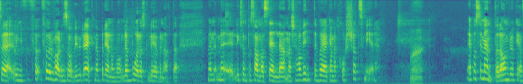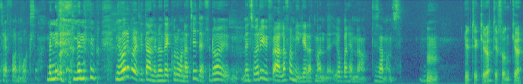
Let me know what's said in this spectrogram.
sådär. För, förr var det så, vi räknade på det någon gång, där båda skulle övernatta. Men, men liksom på samma ställe, annars har vi inte vägarna korsats mer. Nej. Är på Cementadagen brukar jag träffa honom också. Men, nu, men nu, nu, har det varit lite annorlunda i coronatider. För då, men så är det ju för alla familjer att man jobbar hemma tillsammans. Mm. Mm. Hur tycker du att det funkar?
